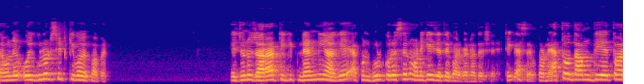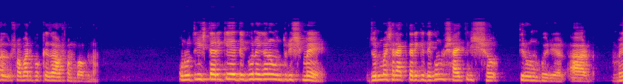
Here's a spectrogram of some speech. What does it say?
তাহলে ওইগুলোর সিট কীভাবে পাবেন? এই জন্য যারা টিকিট নেননি আগে, এখন ভুল করেছেন, অনেকেই যেতে পারবে না দেশে, ঠিক আছে? কারণ এত দাম দিয়ে তো আর সবার পক্ষে যাওয়া সম্ভব না। উনত্রিশ তারিখে দেখুন এখানে উনত্রিশ মে, জুন মাসের এক তারিখে দেখুন সাঁত্রিশশো তিরানব্বই রিয়াল, আর মে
